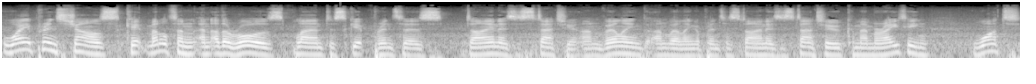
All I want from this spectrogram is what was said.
Why Prince Charles, Kate Middleton, and other royals plan to skip Princess Diana's statue, unveiling the unveiling of Princess Diana's statue commemorating what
